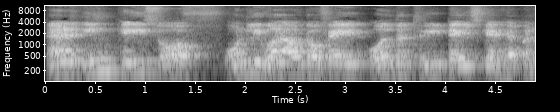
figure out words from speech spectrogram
And in case of only one out of eight, all the three tails can happen.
